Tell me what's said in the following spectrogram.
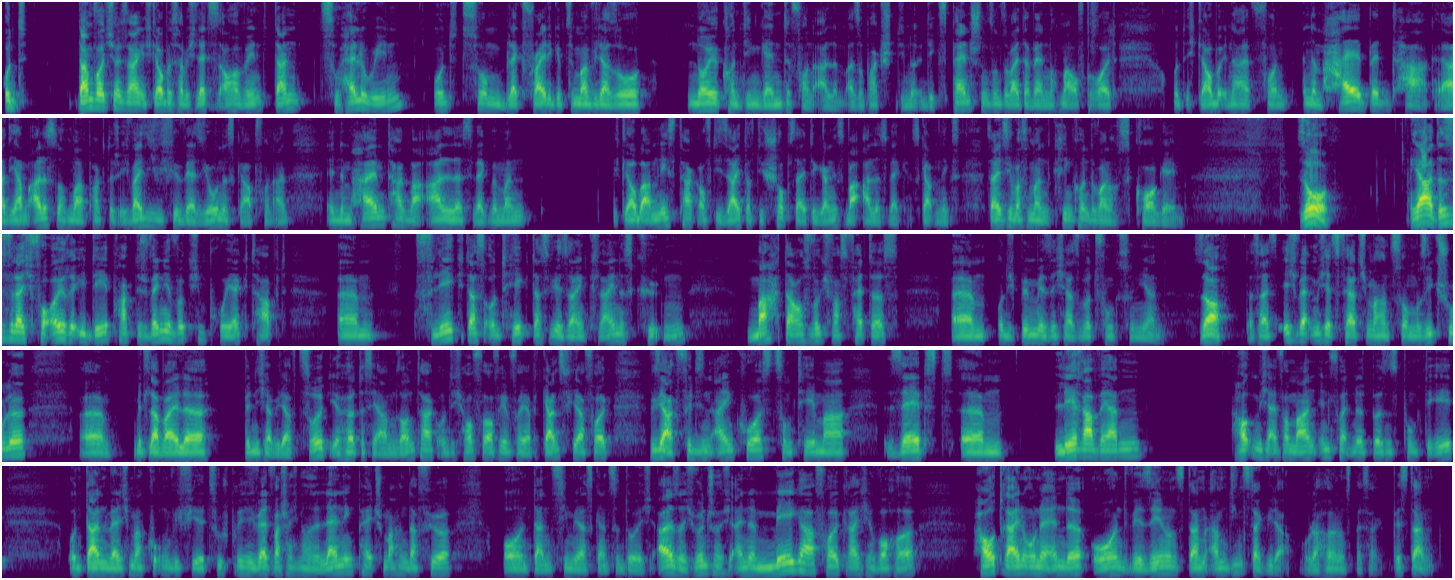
Und dann wollte ich euch sagen, ich glaube, das habe ich letztes auch erwähnt, dann zu Halloween und zum Black Friday gibt es immer wieder so neue Kontingente von allem. Also praktisch die, die Expansions und so weiter werden nochmal aufgerollt. Und ich glaube, innerhalb von einem halben Tag, ja, die haben alles nochmal praktisch, ich weiß nicht, wie viele Versionen es gab von einem, in einem halben Tag war alles weg. Wenn man, ich glaube, am nächsten Tag auf die Seite, auf die Shop-Seite gegangen ist, war alles weg. Es gab nichts. Das Einzige, was man kriegen konnte, war noch das Core-Game. So, ja, das ist vielleicht für eure Idee praktisch, wenn ihr wirklich ein Projekt habt, ähm, pflegt das und hegt das wie sein kleines Küken, macht daraus wirklich was Fettes ähm, und ich bin mir sicher, es wird funktionieren. So, das heißt, ich werde mich jetzt fertig machen zur Musikschule. Ähm, mittlerweile bin ich ja wieder zurück. Ihr hört das ja am Sonntag und ich hoffe auf jeden Fall, ihr habt ganz viel Erfolg. Wie gesagt, für diesen einen Kurs zum Thema selbst ähm, Lehrer werden, haut mich einfach mal an info.nerdbusiness.de und dann werde ich mal gucken, wie viel Zusprüche. Ich werde wahrscheinlich noch eine Landingpage machen dafür und dann ziehen wir das Ganze durch. Also, ich wünsche euch eine mega erfolgreiche Woche. Haut rein ohne Ende und wir sehen uns dann am Dienstag wieder oder hören uns besser. Bis dann.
